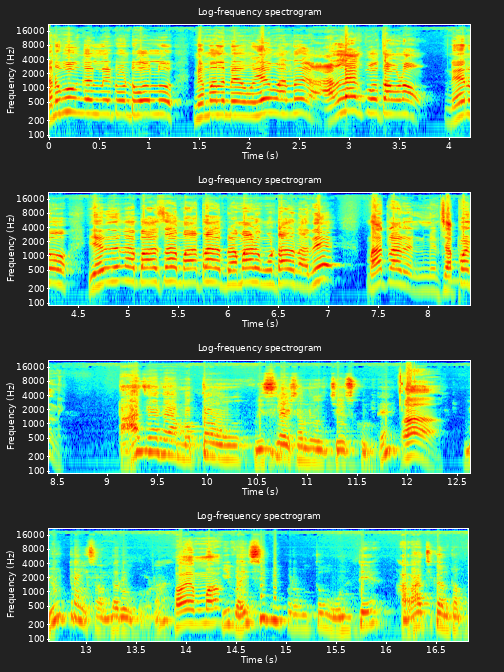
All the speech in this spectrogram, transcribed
అనుభవం కలిగినటువంటి వాళ్ళు మిమ్మల్ని మేము ఏం అన అనలేకపోతా ఉన్నాం. నేను ఏ విధంగా భాష మాట బ్రహ్మాండంగా ఉంటుంది నాది మాట్లాడండి మీరు చెప్పండి. తాజాగా మొత్తం విశ్లేషణలు చేసుకుంటే న్యూట్రల్స్ అందరూ కూడా ఈ వైసీపీ ప్రభుత్వం ఉంటే అరాచకం తప్ప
